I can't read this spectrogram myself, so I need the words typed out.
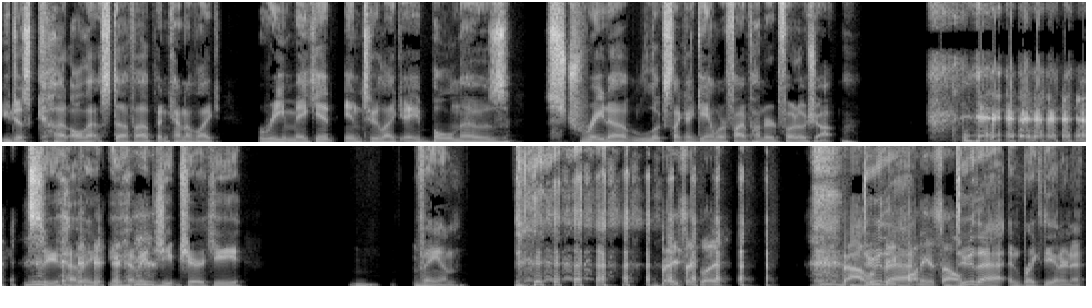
you just cut all that stuff up and kind of like remake it into like a bull nose, straight up looks like a Gambler 500 Photoshop. So you have a you have a Jeep Cherokee van. basically that do would be funny as hell Do that and break the internet.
